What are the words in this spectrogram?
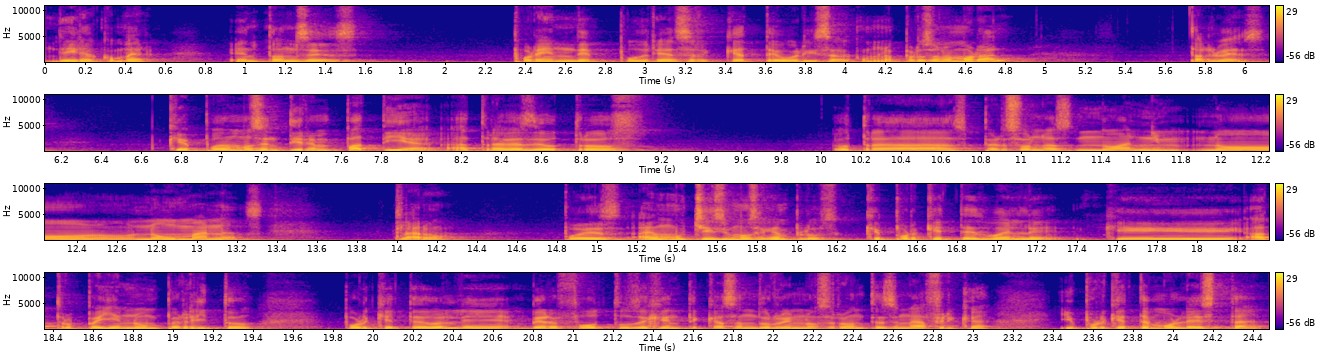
de ir a comer. Entonces, por ende, podría ser categorizado como una persona moral. Tal vez que podemos sentir empatía a través de otros, otras personas no, no, no humanas, claro, pues hay muchísimos ejemplos. Que por qué te duele que atropellen a un perrito, ¿Por qué te duele ver fotos de gente cazando rinocerontes en África? ¿Y por qué te molesta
